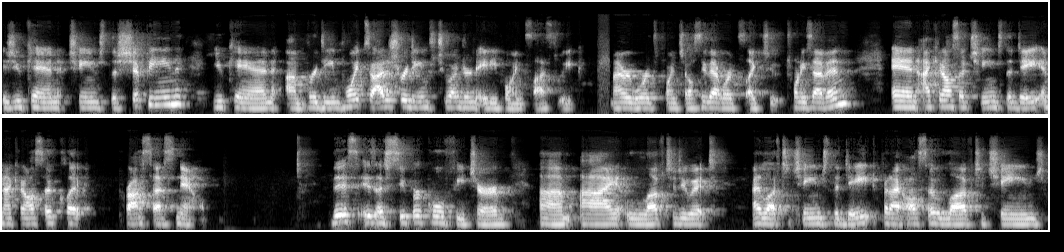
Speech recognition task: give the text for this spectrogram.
is you can change the shipping. You can um, redeem points. So I just redeemed 280 points last week. My rewards points, you'll see that where it's like 27, and I can also change the date, and I can also click process now. This is a super cool feature. Um, I love to do it. I love to change the date, but I also love to change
